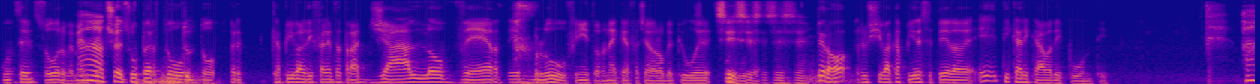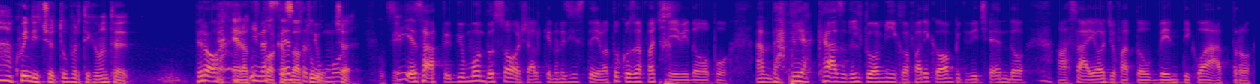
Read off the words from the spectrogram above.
un sensore ovviamente Ah, cioè, super tu- tonto, per, capiva la differenza tra giallo, verde e blu, finito, non è che faceva robe più. Sì, sì, sì, sì. Però riusciva a capire se te la... e ti caricava dei punti. Ah, quindi cioè, tu praticamente Però era tutto a casa tua, mo- cioè, ok. Sì, esatto, di un mondo social che non esisteva. Tu cosa facevi dopo? Andavi a casa del tuo amico a fare i compiti dicendo, ah sai, oggi ho fatto 24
